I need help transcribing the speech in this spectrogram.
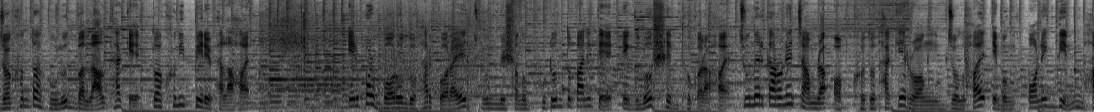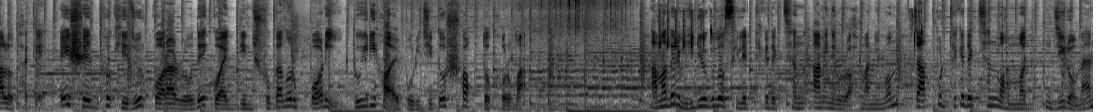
যখন তা হলুদ বা লাল থাকে, তখনই পেরে ফেলা হয়। এরপর বড় লোহার কড়াইয়ে চুন মেশানো ফুটন্ত পানিতে এগুলো সেদ্ধ করা হয়। চুনের কারণে চামড়া অক্ষত থাকে, রং উজ্জ্বল হয় এবং অনেক দিন ভালো থাকে। এই সেদ্ধ খেজুর কড়া রোদে কয়েকদিন শুকানোর পরই তৈরি হয় পরিচিত শক্ত খোরমা। আমাদের ভিডিওগুলো সিলেট থেকে দেখছেন আমিনুর রহমান ইমন, চাঁদপুর থেকে দেখছেন মোহাম্মদ জিরো ম্যান,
